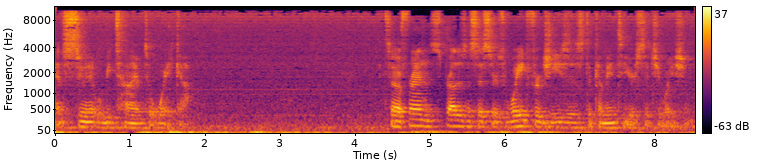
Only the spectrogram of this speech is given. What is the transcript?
and soon it will be time to wake up. So, friends, brothers and sisters, wait for Jesus to come into your situation.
